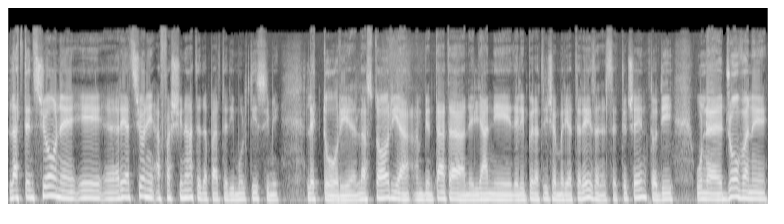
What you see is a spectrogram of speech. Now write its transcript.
l'attenzione e eh, reazioni affascinate da parte di moltissimi lettori. La storia ambientata negli anni dell'imperatrice Maria Teresa nel Settecento di un eh, giovane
